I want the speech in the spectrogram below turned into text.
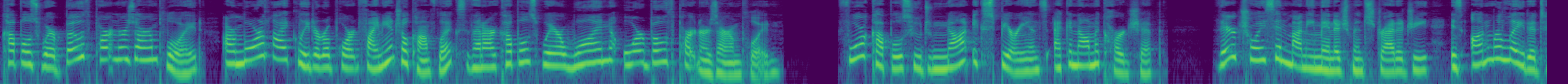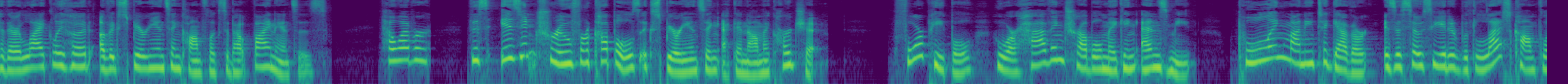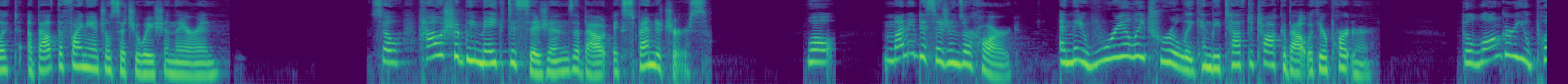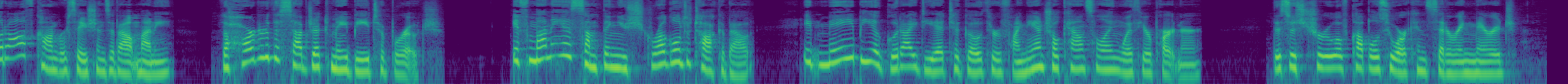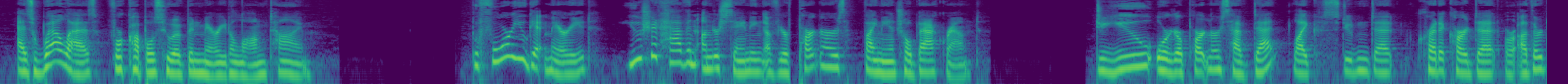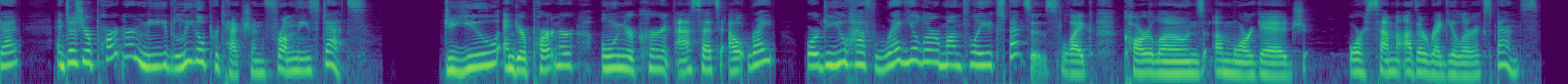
Couples where both partners are employed are more likely to report financial conflicts than are couples where one or both partners are employed. For couples who do not experience economic hardship, their choice in money management strategy is unrelated to their likelihood of experiencing conflicts about finances. However, this isn't true for couples experiencing economic hardship. For people who are having trouble making ends meet, pooling money together is associated with less conflict about the financial situation they are in. So, how should we make decisions about expenditures? Well, money decisions are hard, and they really truly can be tough to talk about with your partner. The longer you put off conversations about money, the harder the subject may be to broach. If money is something you struggle to talk about, it may be a good idea to go through financial counseling with your partner. This is true of couples who are considering marriage, as well as for couples who have been married a long time. Before you get married, you should have an understanding of your partner's financial background. Do you or your partners have debt, like student debt, credit card debt, or other debt? And does your partner need legal protection from these debts? Do you and your partner own your current assets outright? Or do you have regular monthly expenses like car loans, a mortgage, or some other regular expense?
